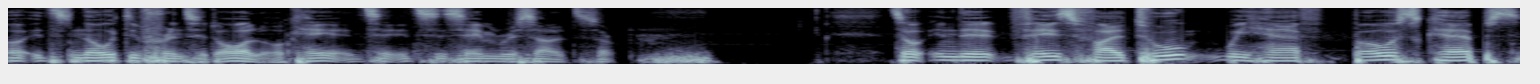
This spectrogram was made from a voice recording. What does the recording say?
Oh, it's no difference at all. Okay, it's it's the same result. So, so in the phase phi 2 we have both caps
